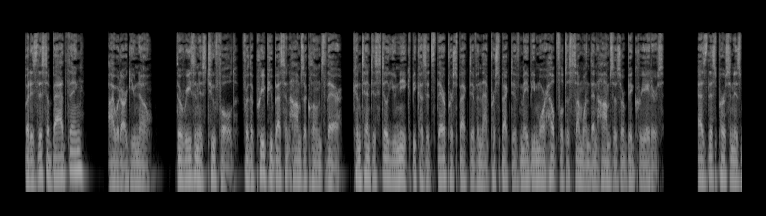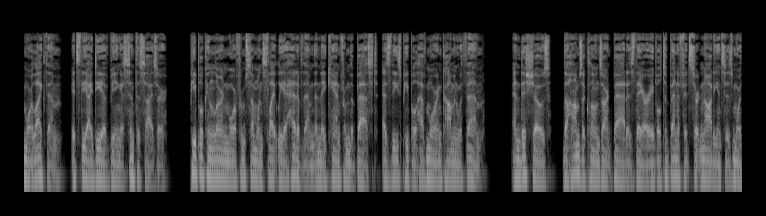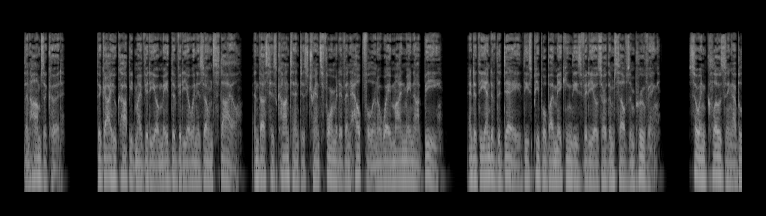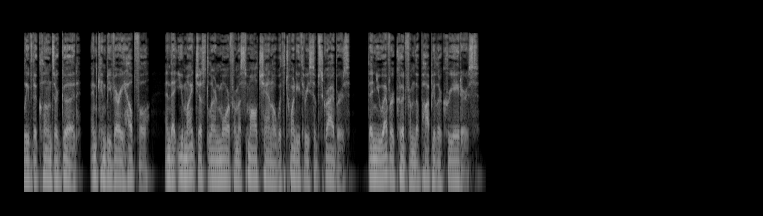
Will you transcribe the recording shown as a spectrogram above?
But is this a bad thing? I would argue no. The reason is twofold. For the prepubescent Hamza clones there, Content is still unique because it's their perspective and that perspective may be more helpful to someone than Hamza's or big creators. As this person is more like them, it's the idea of being a synthesizer. People can learn more from someone slightly ahead of them than they can from the best, as these people have more in common with them. And this shows, the Hamza clones aren't bad as they are able to benefit certain audiences more than Hamza could. The guy who copied my video made the video in his own style, and thus his content is transformative and helpful in a way mine may not be. And at the end of the day, these people by making these videos are themselves improving. So in closing, I believe the clones are good and can be very helpful, and that you might just learn more from a small channel with 23 subscribers than you ever could from the popular creators.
